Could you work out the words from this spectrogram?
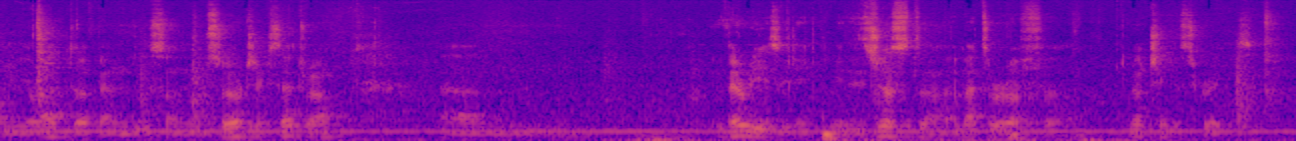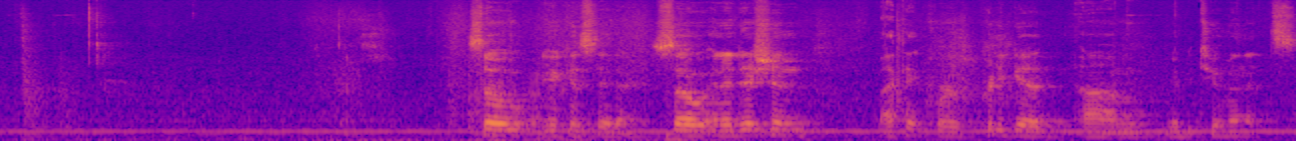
on your laptop and do some search, etc. Um, very easily. I mean, it's just a matter of uh, launching the script. So you can stay there. So in addition, I think we're pretty good. Um, maybe two minutes.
